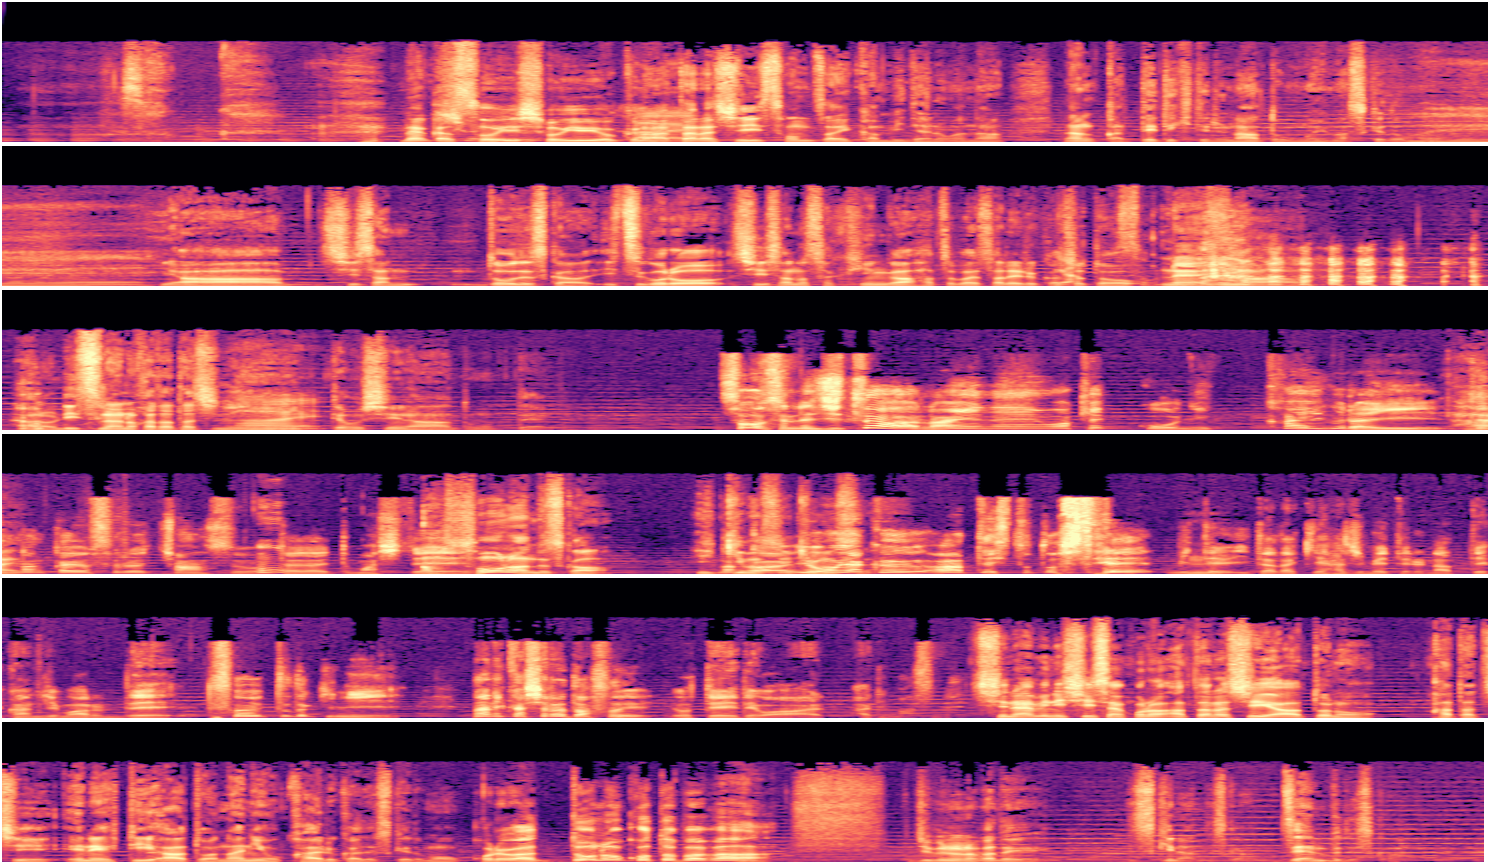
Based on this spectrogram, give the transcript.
なんかそういう所有欲の新しい存在感みたいのがな、なんか出てきてるなと思いますけども、へいやー C さんどうですか？いつ頃 C さんの作品が発売されるかちょっとね今 あのリスナーの方たちにはい。言ってほしいなと思って、そうですね。実は来年は結構2回ぐらいはい。展覧会をするチャンスをいただいてまして、あそうなんですか行きますようやくアーティストとして見ていただき始めてるなっていう感じもあるんで、そういった時に何かしら出す予定ではありますね。ちなみに C さんこの新しいアートの形 NFT アートは何を変えるかですけどもこれはどの言葉が自分の中で好きなんですか？全部ですか？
